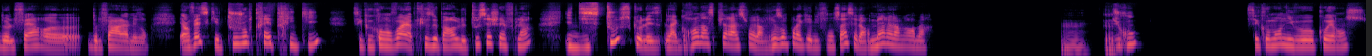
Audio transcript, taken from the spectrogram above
de le faire, euh, de le faire à la maison. Et en fait, ce qui est toujours très tricky, c'est que quand on voit la prise de parole de tous ces chefs-là, ils disent tous que les- la grande inspiration et la raison pour laquelle ils font ça, c'est leur mère et leur grand-mère. Hmm. Du coup, c'est comment niveau cohérence?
